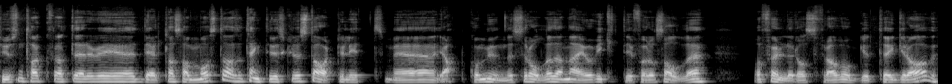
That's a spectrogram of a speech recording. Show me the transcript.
Tusen takk for at dere vil delta sammen med oss. da. Så tenkte vi skulle starte litt med ja, kommunenes rolle. Den er jo viktig for oss alle og følger oss fra vogge til grav.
